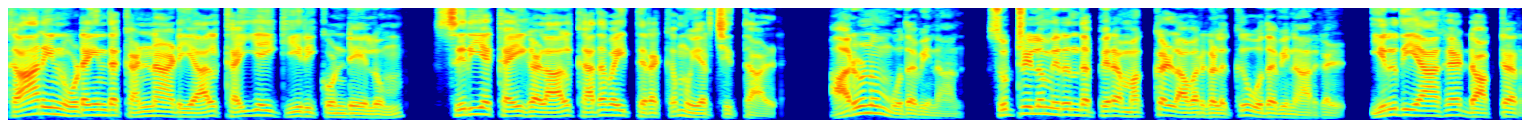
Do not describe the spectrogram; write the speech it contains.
காரின் உடைந்த கண்ணாடியால் கையை கீறிக் கொண்டேலும் சிறிய கைகளால் கதவை திறக்க முயற்சித்தாள். அருணும் உதவினான். சுற்றிலும் இருந்த பிற மக்கள் அவர்களுக்கு உதவினார்கள். இறுதியாக டாக்டர்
